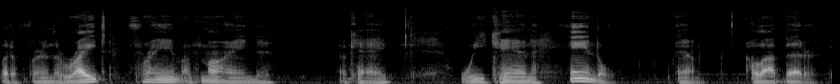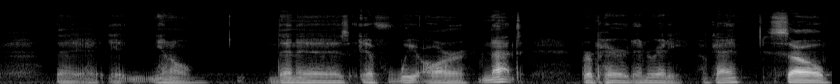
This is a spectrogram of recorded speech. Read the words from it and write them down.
but if we're in the right frame of mind, okay, we can handle them a lot better. Than, you know, than as if we are not prepared and ready. Okay? So,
